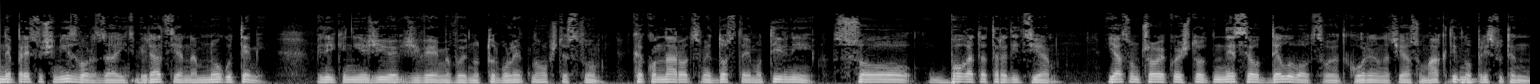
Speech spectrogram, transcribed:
непресушен извор за инспирација на многу теми, бидејќи ние живе, живееме во едно турбулентно општество. Како народ сме доста емотивни, со богата традиција. Јас сум човек кој што не се одделува од својот корен, значи јас сум активно присутен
